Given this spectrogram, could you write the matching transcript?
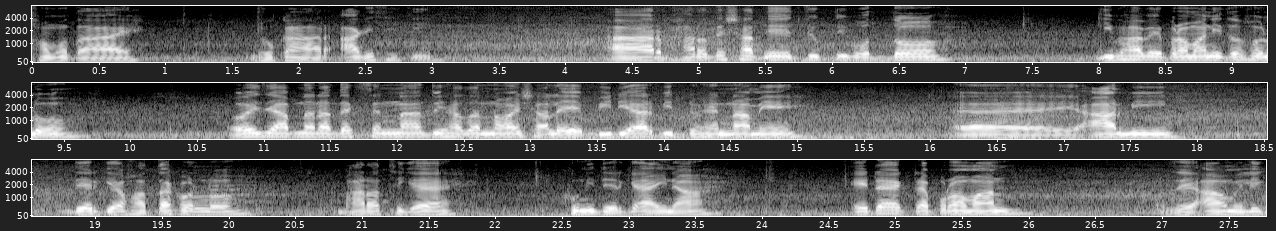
ক্ষমতায় ঢোকার আগে থেকে আর ভারতের সাথে চুক্তিবদ্ধ কীভাবে প্রমাণিত হলো? ওই যে আপনারা দেখছেন না, দুই হাজার নয় সালে বিডিআর বিদ্রোহের নামে আর্মিদেরকে হত্যা করল, ভারত থেকে খুনিদেরকে আইনা। এটা একটা প্রমাণ যে আওয়ামী লীগ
